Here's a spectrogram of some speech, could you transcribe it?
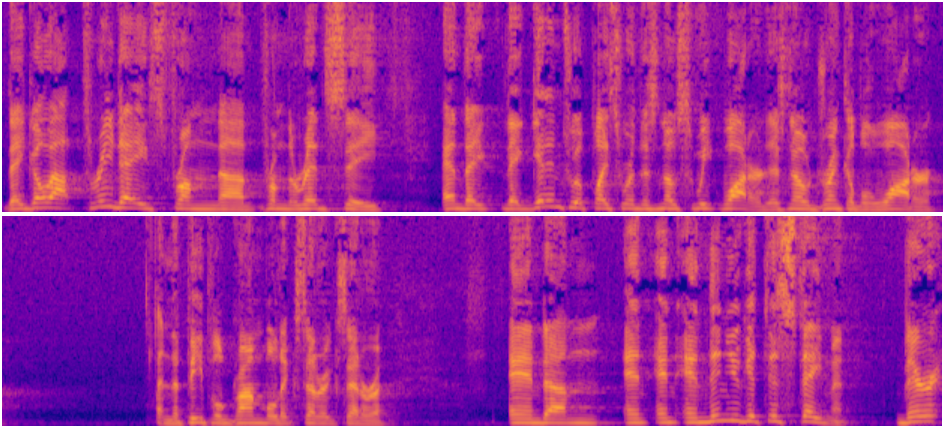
they go out three days from, uh, from the Red Sea and they, they get into a place where there's no sweet water, there's no drinkable water. And the people grumbled, et cetera, et cetera. And, um, and, and, and then you get this statement there,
